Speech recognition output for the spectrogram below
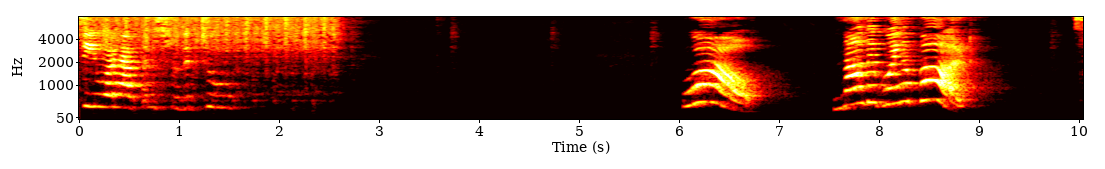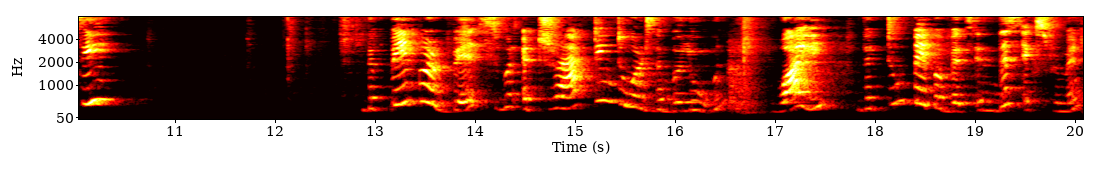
see what happens to the two. Wow! Now they're going apart. See? The paper bits were attracting towards the balloon while the two paper bits in this experiment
